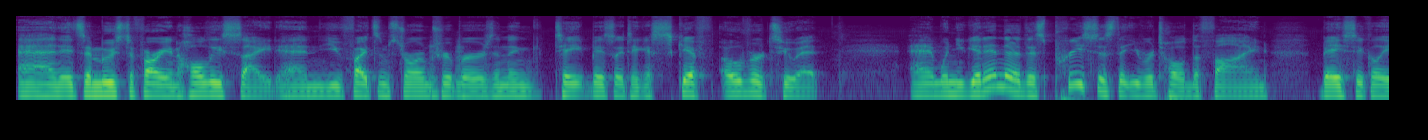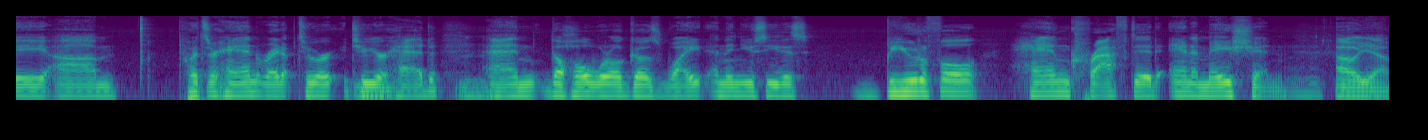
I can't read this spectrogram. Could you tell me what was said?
And it's a Mustafarian holy site, and you fight some stormtroopers, and then take basically take a skiff over to it. And when you get in there, this priestess that you were told to find basically um, puts her hand right up to her to your mm-hmm. head, mm-hmm. and the whole world goes white. And then you see this beautiful handcrafted animation Oh yeah.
